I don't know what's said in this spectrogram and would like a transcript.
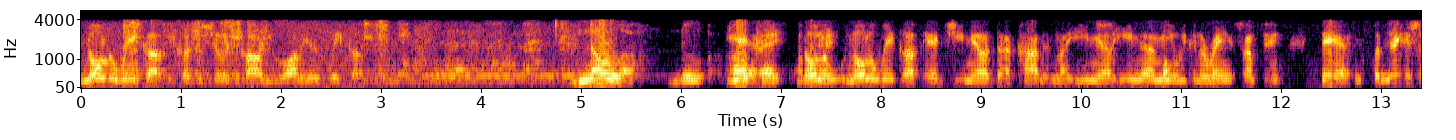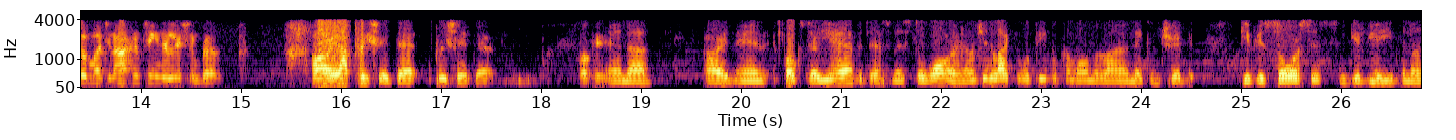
Nola Wake Up because the show is called New Orleans Wake Up. Nola. New. Yeah. Okay. Nola okay. Nola Wake Up at gmail dot com is my email. Email me and we can arrange something there. But thank you so much, and I'll continue to listen, brother. All right, I appreciate that. Appreciate that. Okay. And uh, all right, and folks, there you have it. That's Mr. Warren. Don't you like it when people come on the line, and they contribute, give you sources, and give you even a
